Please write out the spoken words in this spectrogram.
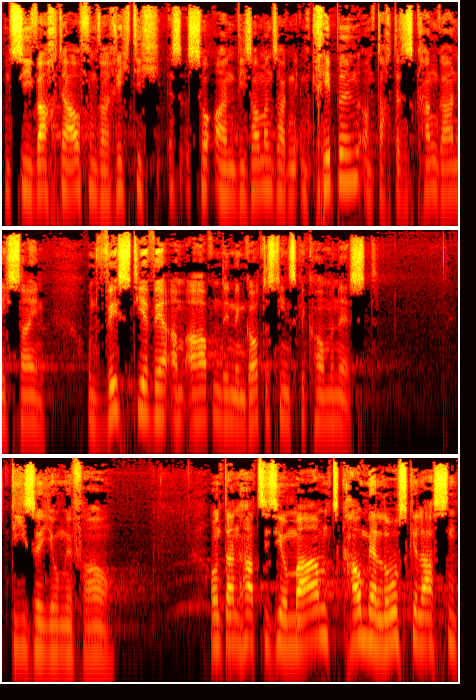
Und sie wachte auf und war richtig so an, wie soll man sagen, im Kribbeln und dachte, das kann gar nicht sein. Und wisst ihr, wer am Abend in den Gottesdienst gekommen ist? Diese junge Frau. Und dann hat sie sie umarmt, kaum mehr losgelassen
